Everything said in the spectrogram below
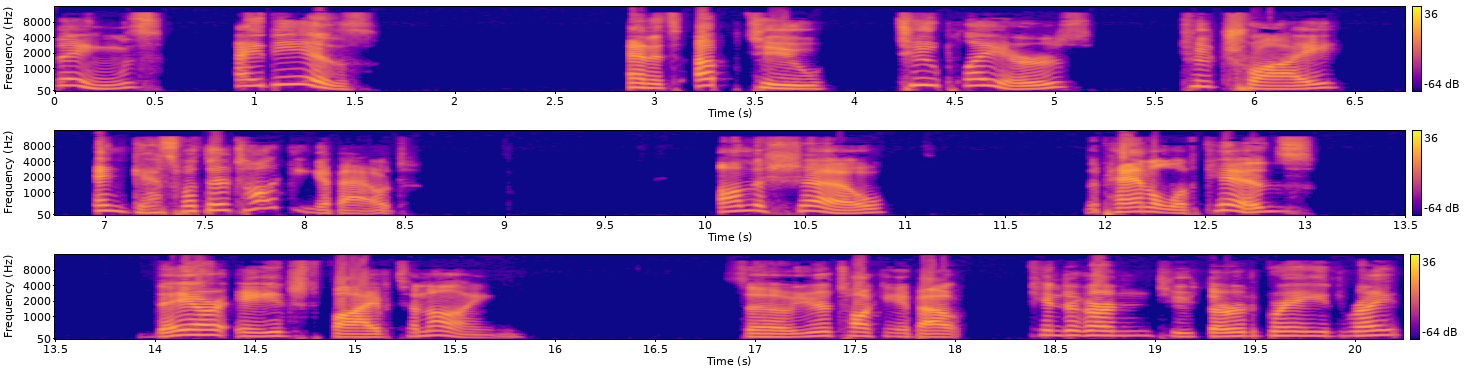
things, ideas. And it's up to two players to try and guess what they're talking about. On the show, the panel of kids, they are aged five to nine. So you're talking about kindergarten to third grade, right?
